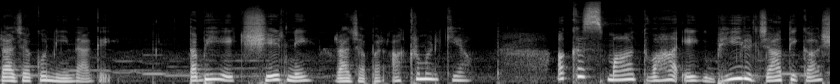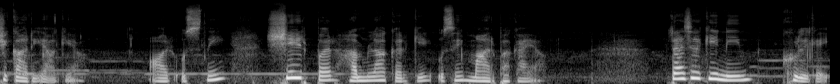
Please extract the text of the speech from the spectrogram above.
राजा को नींद आ गई। तभी एक शेर ने राजा पर आक्रमण किया। अकस्मात वहाँ एक भील जाति का शिकारी आ गया और उसने शेर पर हमला करके उसे मार भगाया। राजा की नींद खुल गई।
